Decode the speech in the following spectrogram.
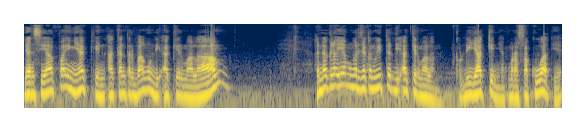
Dan siapa yang yakin akan terbangun di akhir malam? Hendaklah ia mengerjakan witir di akhir malam. Kalau dia yakin ya merasa kuat ya.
